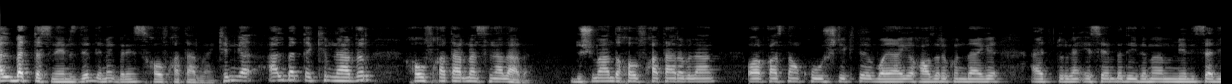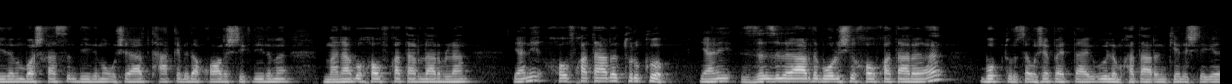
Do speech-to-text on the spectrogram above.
Albatta sinaymiz dedi. Demak birinchisi xavf xatar bilan. Kimga? Albatta kimlardir xavf xatar bilan sinaladi. Dushmanni xavf xatari bilan orqasidan quvishlikni boyagi hozirgi kundagi aytib turgan smb deydimi militsiya deydimi boshqasi deydimi o'shalarni taqibida qolishlik deydimi? Mana bu xavf xatarlar bilan ya'ni xavf xatarni turi ko'p. Ya'ni zilzilalarni bo'lishlik xavf xatari bo'lib tursa o'sha paytdagi o'lim xatarini kelishligi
